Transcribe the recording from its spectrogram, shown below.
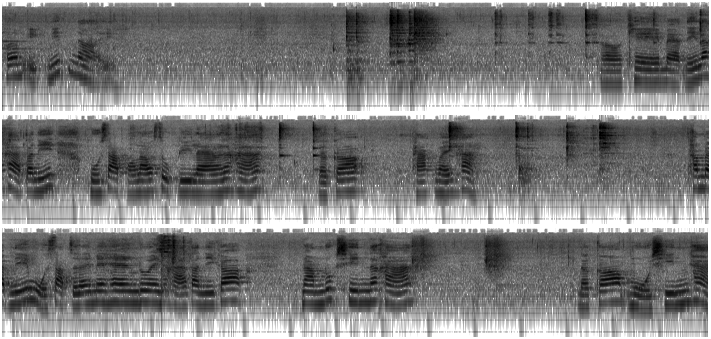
เพิ่มอีกนิดหน่อย โอเคแบบนี้ละค่ะ ตอนนี้หมูสับของเราสุกดีแล้วนะคะ แล้วก็พักไว้ค่ะทำแบบนี้หมูสับจะได้ไม่แห้งด้วยนะคะ ตอนนี้ก็นำลูกชิ้นนะคะ แล้วก็หมูชิ้นค่ะ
